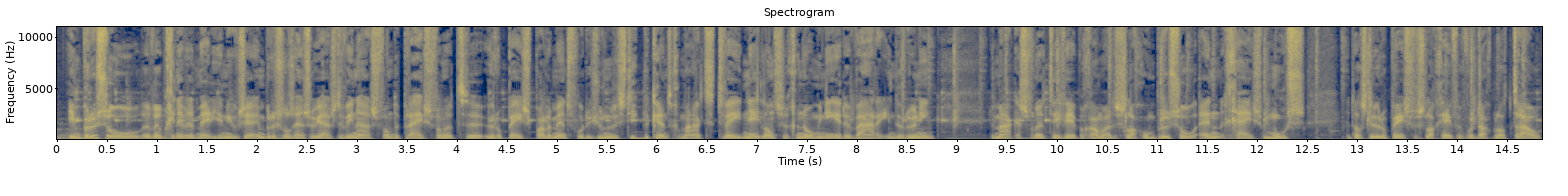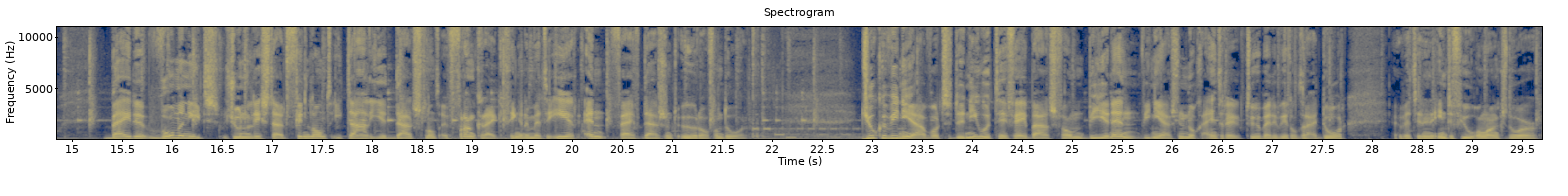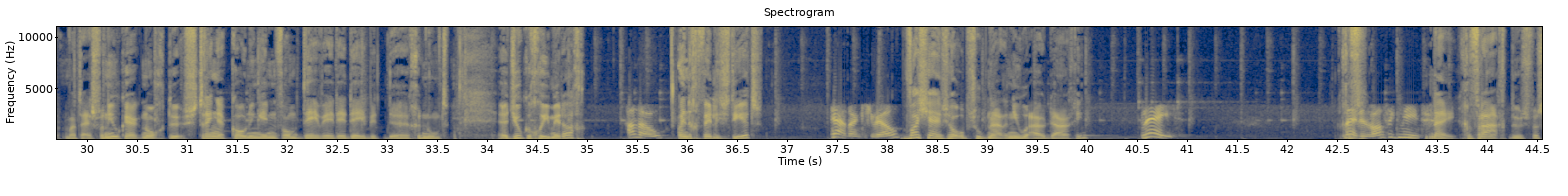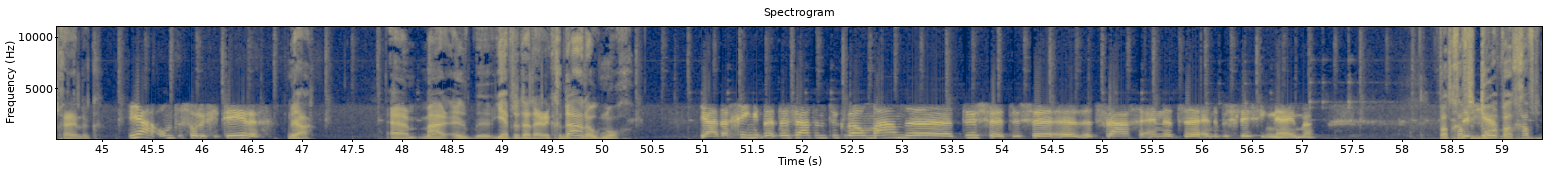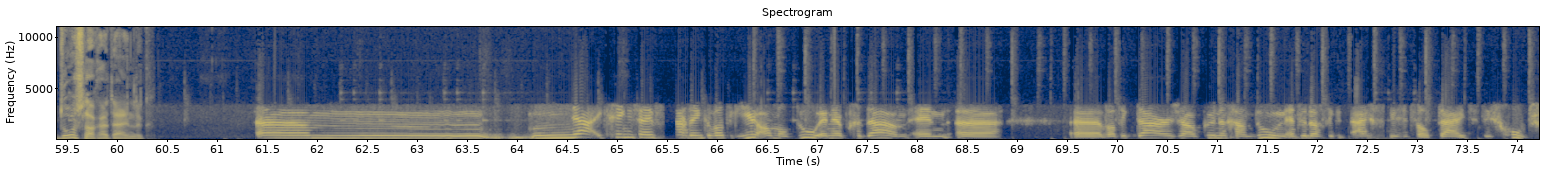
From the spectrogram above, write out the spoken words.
In Brussel, we beginnen met het medianieuws. In Brussel zijn zojuist de winnaars van de prijs van het uh, Europees Parlement voor de journalistiek bekendgemaakt. Twee Nederlandse genomineerden waren in de running. De makers van het tv-programma De Slag om Brussel en Gijs Moes. Dat is de Europees verslaggever voor Dagblad Trouw. Beide wonnen niet. Journalisten uit Finland, Italië, Duitsland en Frankrijk gingen er met de eer en 5000 euro vandoor. Djoeke Winia wordt de nieuwe tv-baas van BNN. Winia is nu nog eindredacteur bij De Wereld Draait Door. Er werd in een interview onlangs door Matthijs van Nieuwkerk nog... de strenge koningin van DWDD uh, genoemd. Uh, Djoeke, goedemiddag. Hallo. En gefeliciteerd. Ja, dankjewel. Was jij zo op zoek naar een nieuwe uitdaging? Nee. Nee, dat was ik niet. Nee, gevraagd dus waarschijnlijk. Ja, om te solliciteren. Ja. Uh, maar uh, je hebt het uiteindelijk gedaan ook nog. Ja, daar, ging, daar zaten natuurlijk wel maanden tussen. Tussen uh, het vragen en, het, en de beslissing nemen. Wat gaf, dus de, door, ja. wat gaf de doorslag uiteindelijk? Um, ja, ik ging eens even nadenken wat ik hier allemaal doe en heb gedaan. En uh, uh, wat ik daar zou kunnen gaan doen. En toen dacht ik, eigenlijk is het wel tijd. Het is goed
